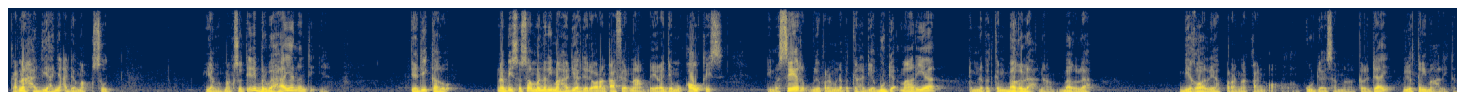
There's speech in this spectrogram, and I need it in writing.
karena hadiahnya ada maksud yang maksud ini berbahaya nantinya jadi kalau Nabi SAW menerima hadiah dari orang kafir, nah dari Raja Muqawqis di Mesir, beliau pernah mendapatkan hadiah budak Maria dan mendapatkan baglah. Nah, baglah biral ya, peranakan kuda sama keledai, beliau terima hal itu.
